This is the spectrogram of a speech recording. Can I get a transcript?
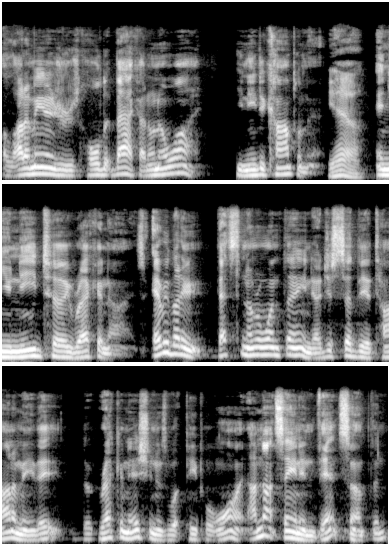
a lot of managers hold it back. I don't know why. You need to compliment Yeah. and you need to recognize everybody. That's the number one thing. I just said the autonomy. They, the recognition is what people want. I'm not saying invent something,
